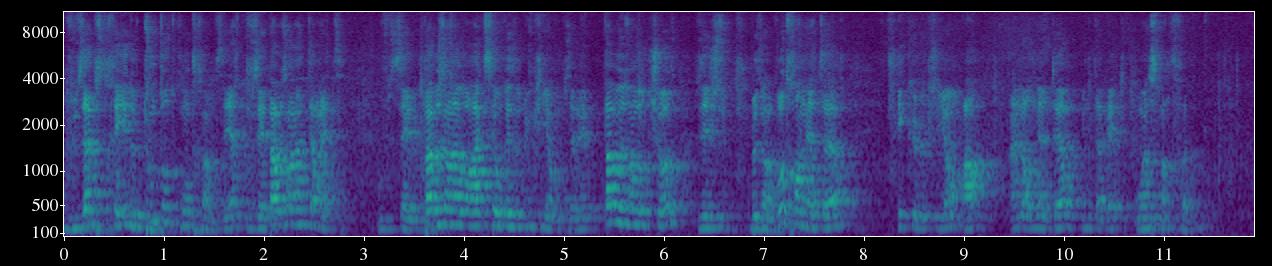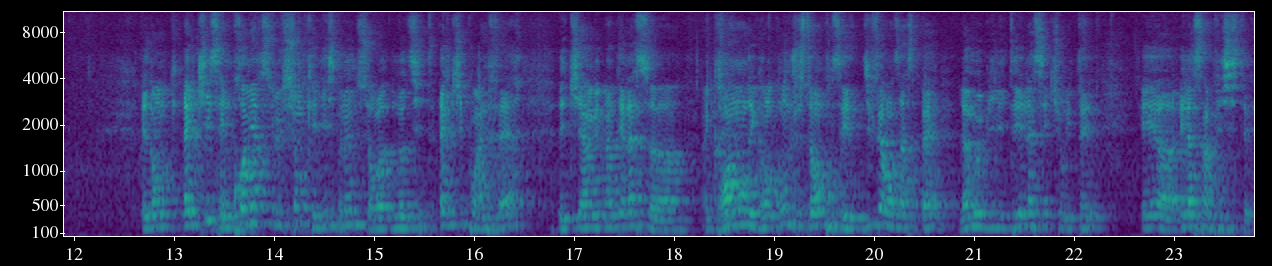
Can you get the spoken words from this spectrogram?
vous abstrayez de toute autre contrainte. C'est-à-dire que vous n'avez pas besoin d'Internet. Vous n'avez pas besoin d'avoir accès au réseau du client. Vous n'avez pas besoin d'autre chose. Vous avez juste besoin de votre ordinateur et que le client a un ordinateur, une tablette ou un smartphone. Et donc, Elki, c'est une première solution qui est disponible sur notre site elki.fr et qui in- intéresse euh, un grand nombre des grands comptes justement pour ces différents aspects, la mobilité, la sécurité et, euh, et la simplicité.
